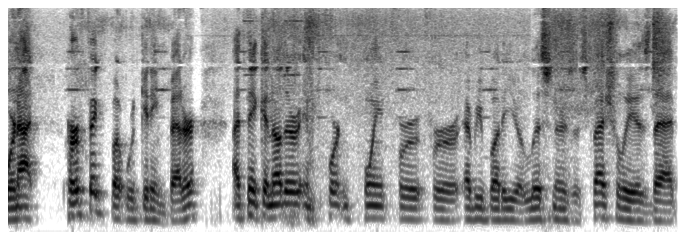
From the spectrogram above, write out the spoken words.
We're not perfect, but we're getting better. I think another important point for, for everybody, your listeners especially, is that,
